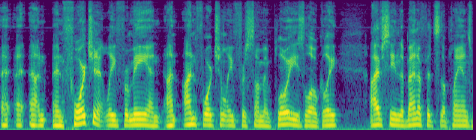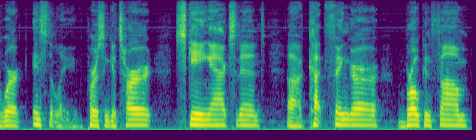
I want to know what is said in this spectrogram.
uh, unfortunately for me, and unfortunately for some employees locally, I've seen the benefits of the plans work instantly. A person gets hurt, skiing accident, uh, cut finger, broken thumb.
